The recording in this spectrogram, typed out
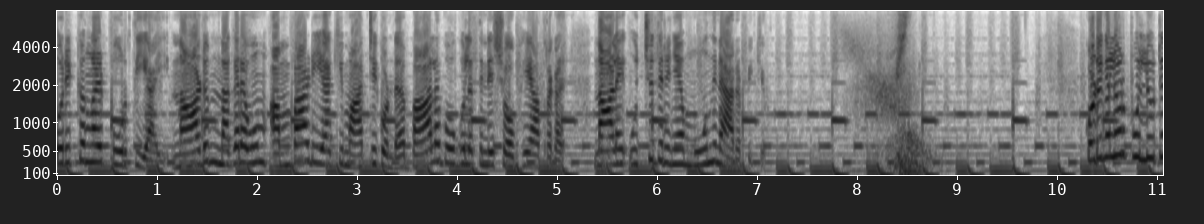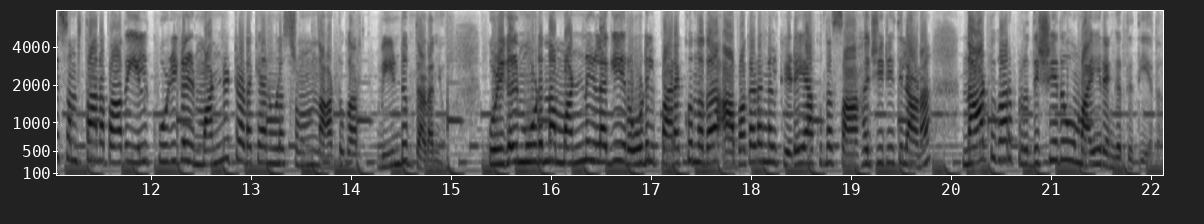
ഒരുക്കങ്ങൾ പൂർത്തിയായി. നാടും നഗരവും അമ്പാടിയാക്കി മാറ്റിക്കൊണ്ട് ബാലഗോകുലത്തിന്റെ ശോഭയാത്രകൾ നാളെ ഉച്ചതിരിഞ്ഞ് മൂന്നിന് ആരംഭിക്കും. കൊടുങ്ങല്ലൂർ പുല്ലൂറ്റ് സംസ്ഥാന പാതയിൽ കുഴികൾ മണ്ണിട്ടടയ്ക്കാനുള്ള ശ്രമം നാട്ടുകാർ വീണ്ടും തടഞ്ഞു. കുഴികൾ മൂടുന്ന മണ്ണ് ഇളകി റോഡിൽ പരക്കുന്നത് അപകടങ്ങൾക്കിടയാക്കുന്ന സാഹചര്യത്തിലാണ് നാട്ടുകാർ പ്രതിഷേധവുമായി രംഗത്തെത്തിയത്.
